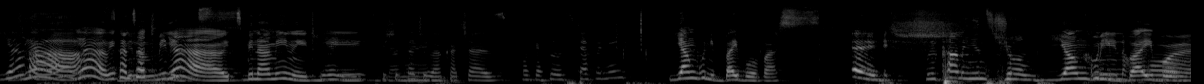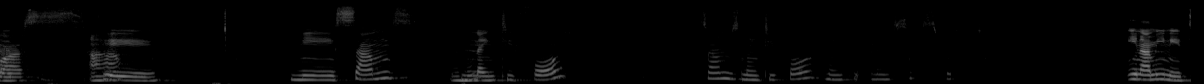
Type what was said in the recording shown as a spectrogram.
Yeah. Yeah, Yeah, we it's can start. Yeah, it's been a minute. Yeah, we we should start with our minute. kachas. Okay, so Stephanie. Yangu ni Bible verse. Hey, we're coming in strong. Yangu Coming ni Bible hard. verse. Uh-huh. Hey. Ni Psalms Mhm. 94. Psalms 94, 90, 96, 40. In a minute.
